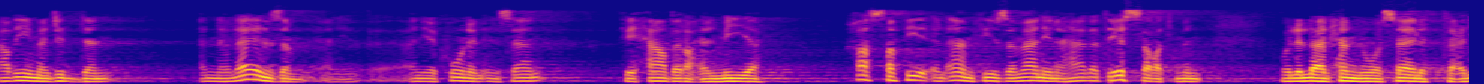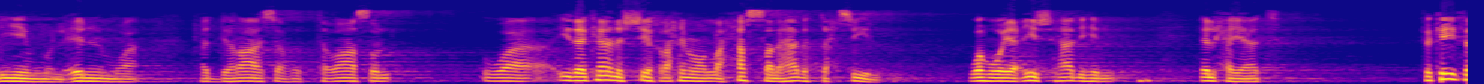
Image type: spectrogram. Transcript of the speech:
عظيمة جدا أن لا يلزم يعني أن يكون الإنسان في حاضرة علمية خاصة في الآن في زماننا هذا تيسرت من ولله الحمد وسائل التعليم والعلم والدراسة والتواصل. وإذا كان الشيخ رحمه الله حصل هذا التحصيل وهو يعيش هذه الحياة فكيف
